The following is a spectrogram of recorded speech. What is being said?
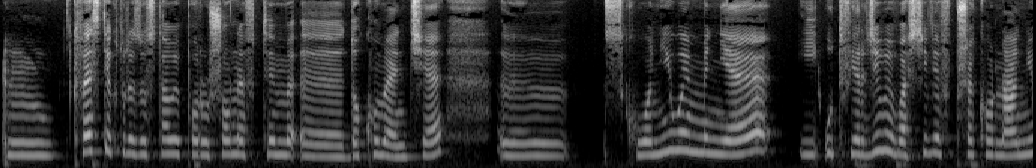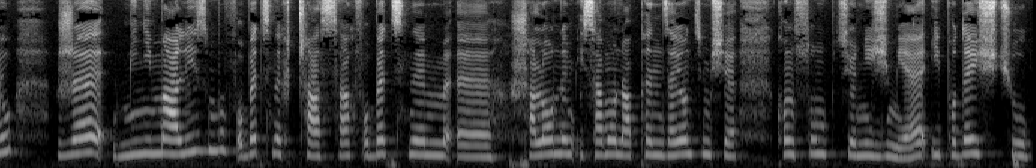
mm, kwestie, które zostały poruszone w tym dokumencie, skłoniły mnie i utwierdziły właściwie w przekonaniu, że minimalizm w obecnych czasach, w obecnym e, szalonym i samonapędzającym się konsumpcjonizmie i podejściu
